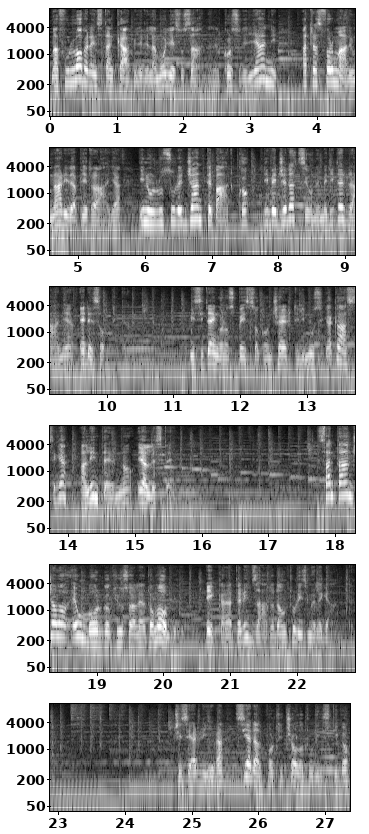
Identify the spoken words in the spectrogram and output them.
ma fu l'opera instancabile della moglie Susanna nel corso degli anni a trasformare un'arida pietraia in un lussureggiante parco di vegetazione mediterranea ed esotica. Vi si tengono spesso concerti di musica classica all'interno e all'esterno. Sant'Angelo è un borgo chiuso alle automobili e caratterizzato da un turismo elegante. Ci si arriva sia dal porticciolo turistico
